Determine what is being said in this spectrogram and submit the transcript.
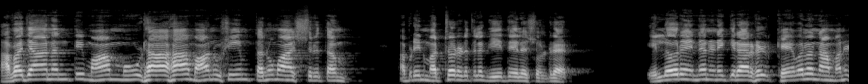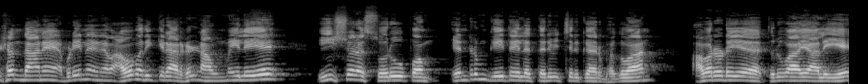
அவஜானந்தி மாம் மூடாக மானுஷீம் தனுமாஸ்ரிதம் அப்படின்னு மற்றொரு இடத்துல கீதையில சொல்றார். எல்லோரும் என்ன நினைக்கிறார்கள்? கேவலம் நான் மனுஷன்தானே அப்படின்னு அவமதிக்கிறார்கள். நான் உண்மையிலேயே ஈஸ்வர ஸ்வரூபம் என்றும் கீதையில் தெரிவிச்சிருக்கார் பகவான். அவருடைய திருவாயாலேயே.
